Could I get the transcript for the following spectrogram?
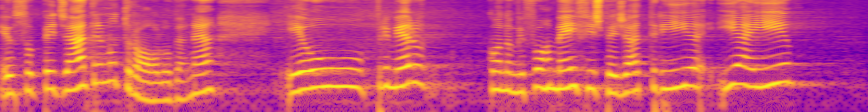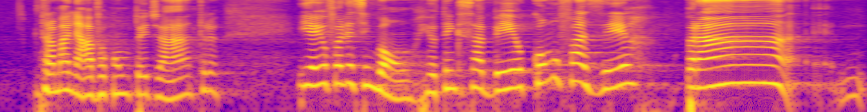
Eu sou pediatra e nutróloga, né? Eu, primeiro, quando me formei, fiz pediatria e aí trabalhava como pediatra. E aí eu falei assim, bom, eu tenho que saber como fazer para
